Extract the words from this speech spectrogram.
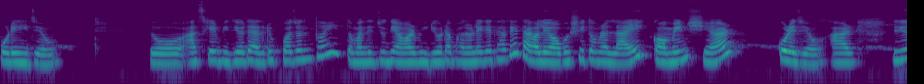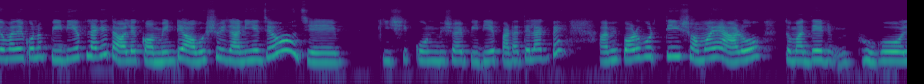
পড়েই যেও। তো আজকের ভিডিওটা এতটুকু পর্যন্তই। তোমাদের যদি আমার ভিডিওটা ভালো লেগে থাকে, তাহলে অবশ্যই তোমরা লাইক কমেন্ট শেয়ার করে যেও। আর যদি তোমাদের কোনো পিডিএফ লাগে, তাহলে কমেন্টে অবশ্যই জানিয়ে যেও যে কিসে কোন বিষয়ে পিডিএফ পাঠাতে লাগবে? আমি পরবর্তী সময়ে আরও তোমাদের ভূগোল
